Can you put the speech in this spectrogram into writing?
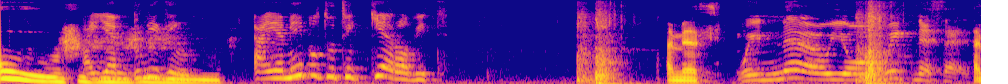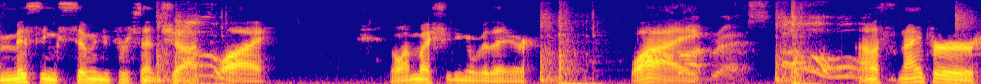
Ooh! I am bleeding. I am able to take care of it. I missed. We know your weaknesses. I'm missing 70% shots. Why? Why am I shooting over there? Why? Progress. I'm a sniper.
